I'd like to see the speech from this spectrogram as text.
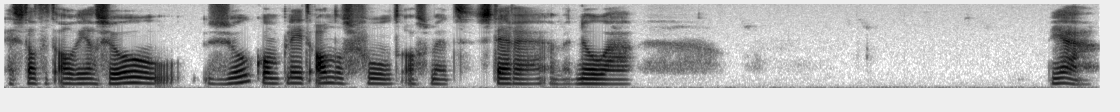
is dat het alweer zo, zo compleet anders voelt als met sterren en met Noah. Ja.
